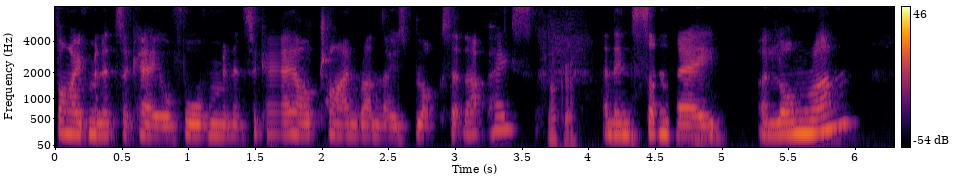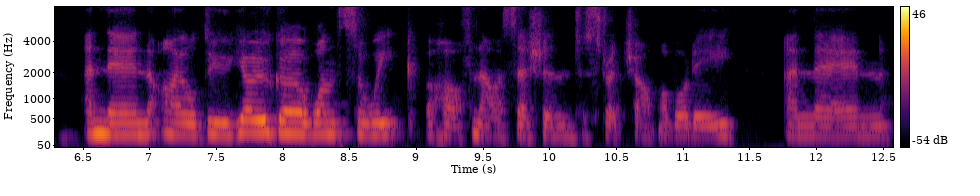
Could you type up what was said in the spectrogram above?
five minutes a K or four minutes a K, I'll try and run those blocks at that pace. Okay. And then Sunday, a long run. And then I'll do yoga once a week, a half an hour session to stretch out my body. And then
